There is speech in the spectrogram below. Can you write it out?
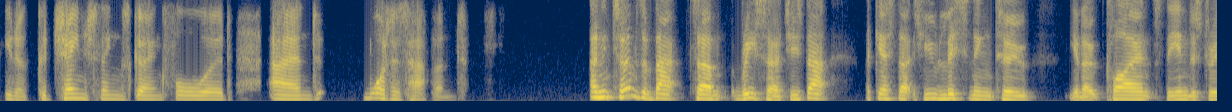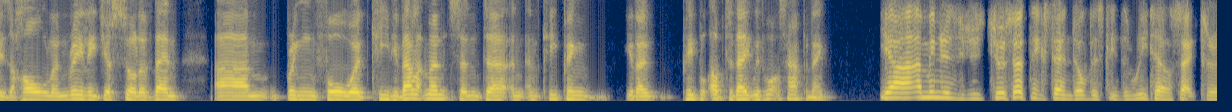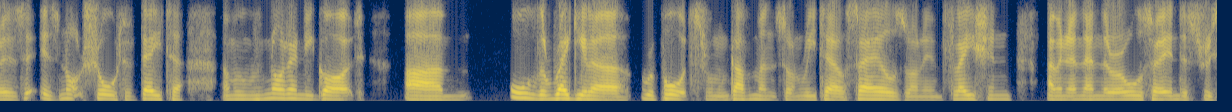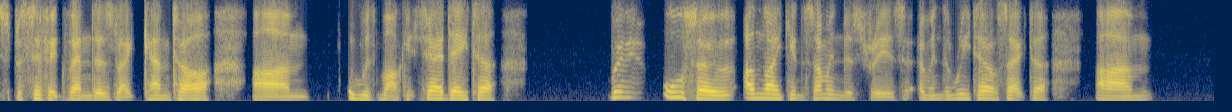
you know could change things going forward, and what has happened. And in terms of that um, research, is that I guess that's you listening to you know clients, the industry as a whole, and really just sort of then um, bringing forward key developments and, uh, and and keeping you know people up to date with what's happening. Yeah, I mean, to a certain extent, obviously, the retail sector is is not short of data. I mean, we've not only got um, all the regular reports from governments on retail sales, on inflation. I mean, and then there are also industry-specific vendors like Kantar um, with market share data. But also, unlike in some industries, I mean, the retail sector um,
